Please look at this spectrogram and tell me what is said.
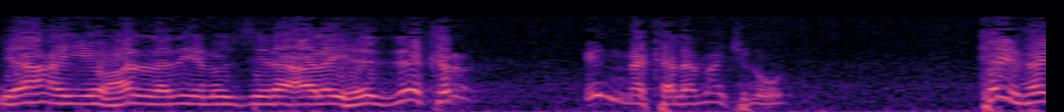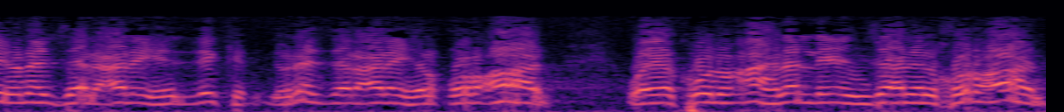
يا أيها الذي نزل عليه الذكر إنك لمجنون. كيف ينزل عليه الذكر؟ ينزل عليه القرآن ويكون أهلا لإنزال القرآن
